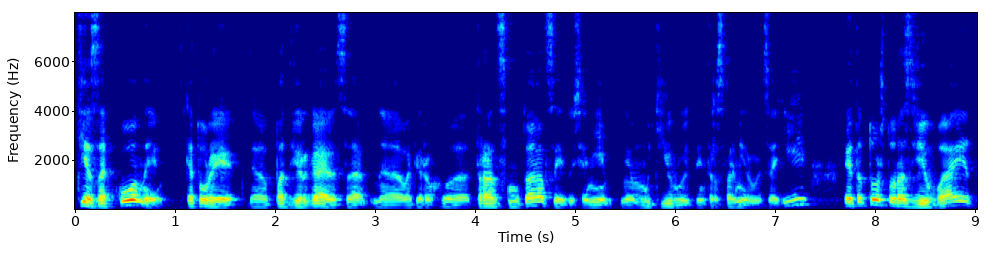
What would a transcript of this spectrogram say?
те законы, которые э, подвергаются, э, во-первых, э, трансмутации, то есть они мутируют и трансформируются. И это то, что развивает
